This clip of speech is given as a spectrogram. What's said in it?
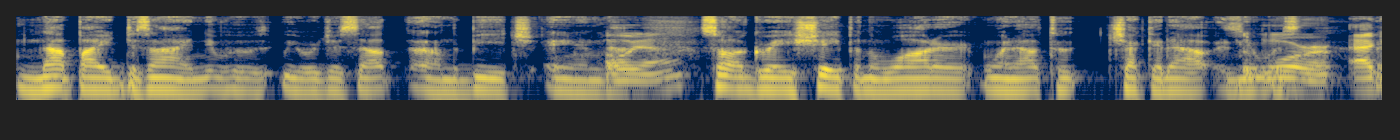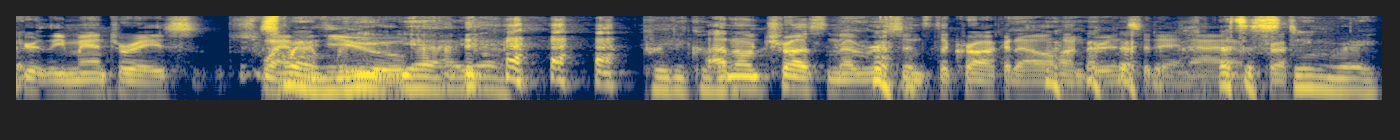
not by design. It was we were just out on the beach and uh, Oh, yeah? saw a gray shape in the water. Went out to check it out, and So it was more accurately, manta rays swam, swam with with you. Yeah, yeah, pretty cool. I don't trust them ever since the crocodile hunter incident. That's a don't tru- stingray.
